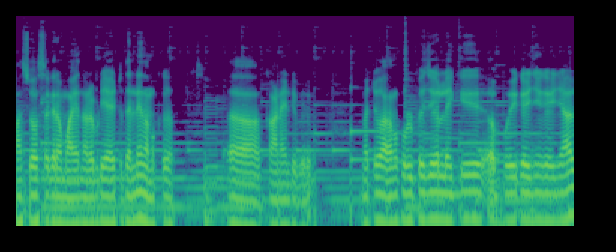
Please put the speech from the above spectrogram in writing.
ആശ്വാസകരമായ നടപടിയായിട്ട് തന്നെ നമുക്ക് കാണേണ്ടി വരും. മറ്റു നമുക്ക് ഉൾപേജുകളിലേക്ക് പോയി കഴിഞ്ഞു കഴിഞ്ഞാൽ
